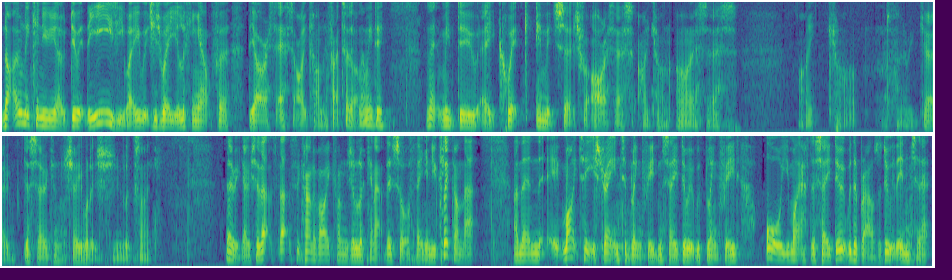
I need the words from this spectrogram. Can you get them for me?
not only can you, you know, do it the easy way, which is where you're looking out for the RSS icon. In fact, tell you what, let me do let me do a quick image search for RSS icon. RSS icon. There we go. Just so we can show you what it looks like. There we go. So that's that's the kind of icons you're looking at, this sort of thing. And you click on that, and then it might take you straight into Blinkfeed and say do it with Blinkfeed, or you might have to say do it with the browser, do it with the internet,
